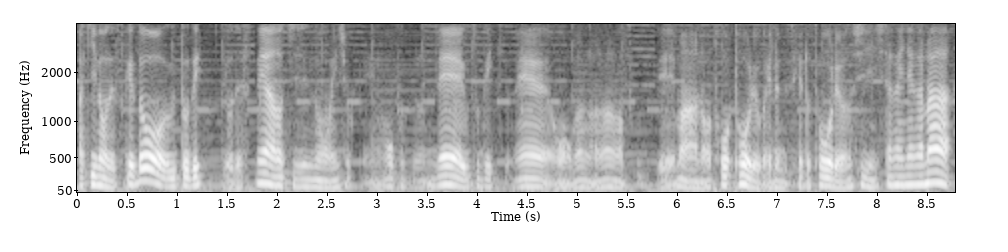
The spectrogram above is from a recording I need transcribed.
昨日ですけど、ウッドデッキをですね、あの知人の飲食店オープンするんで、ウッドデッキをね、ガンガンガンガン作って、まあ、あの、棟梁がいるんですけど、棟梁の指示に従いながら、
